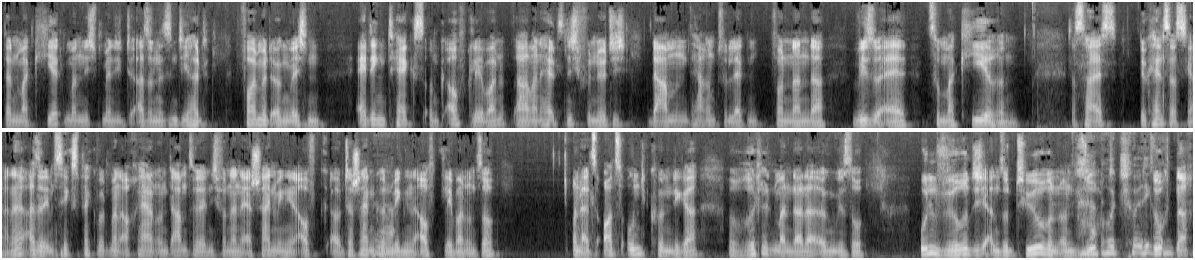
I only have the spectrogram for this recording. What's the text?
dann markiert man nicht mehr die, also dann sind die halt voll mit irgendwelchen Adding-Tags und Aufklebern, aber man hält es nicht für nötig, Damen- und Herrentoiletten voneinander visuell zu markieren. Das heißt, du kennst das ja, ne? Also im Sixpack wird man auch Herren- und Damentoiletten nicht voneinander erscheinen wegen den Auf, äh, unterscheiden können Ja. wegen den Aufklebern und so. Und als Ortsunkundiger rüttelt man da da irgendwie so unwürdig an so Türen und sucht, Oh, sucht nach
